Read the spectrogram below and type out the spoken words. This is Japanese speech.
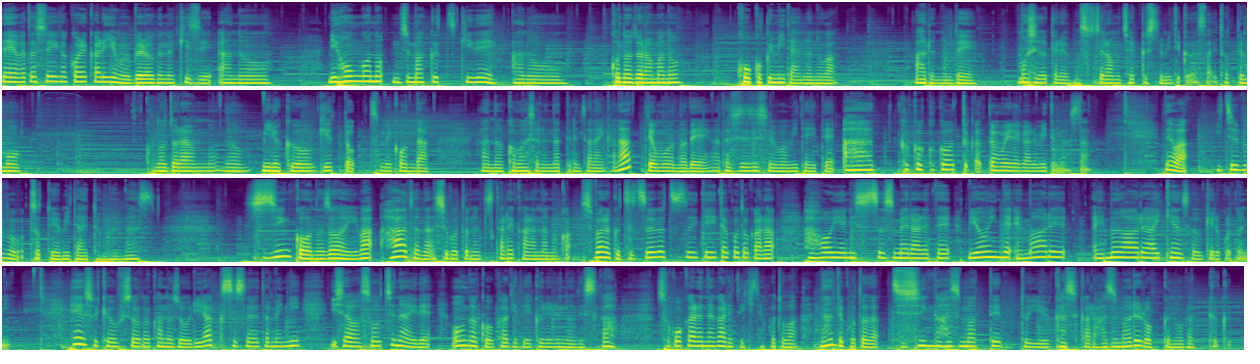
で私がこれから読むブログの記事あの日本語の字幕付きであのこのドラマの広告みたいなのがあるのでもしよければそちらもチェックしてみてください。とってもこのドラマの魅力をギュッと詰め込んだあのコマーシャルになってるんじゃないかなって思うので私自身も見ていてああこここことかって思いながら見てました。では一部分をちょっと読みたいと思います。主人公のゾーイはハードな仕事の疲れからなのかしばらく頭痛が続いていたことから母親に勧められて病院で MR MRI 検査を受けることに。兵所恐怖症の彼女をリラックスするために医者は装置内で音楽をかけてくれるのですがそこから流れてきたことはなんてことだ地震が始まってという歌詞から始まるロックの楽曲。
